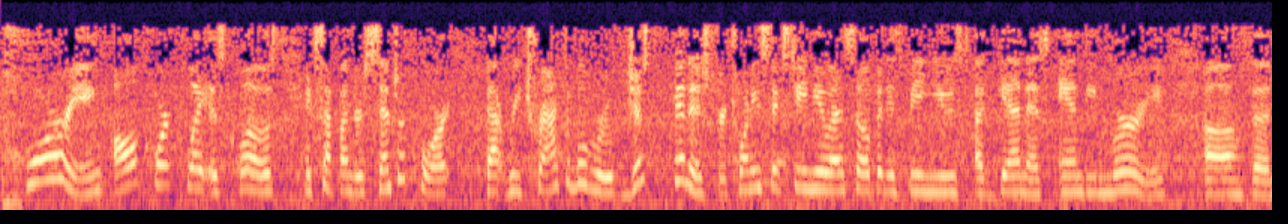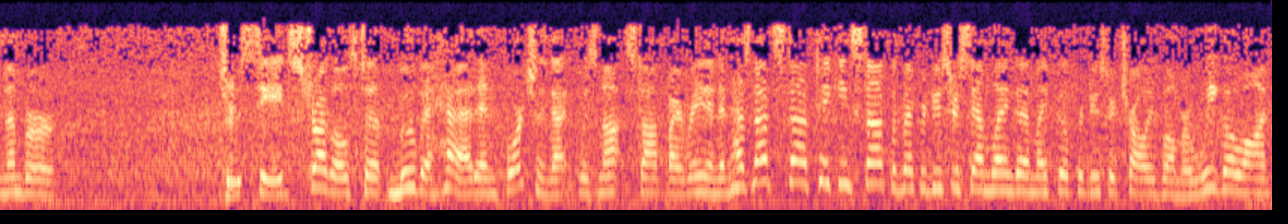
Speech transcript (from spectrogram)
pouring. All court play is closed except under center court. That retractable roof just finished for 2016 U.S. Open is being used again as Andy Murray, uh, the number two seed struggles to move ahead, and fortunately that was not stopped by rain, and it has not stopped taking stock with my producer Sam Lenga and my field producer Charlie Vollmer. We go on,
